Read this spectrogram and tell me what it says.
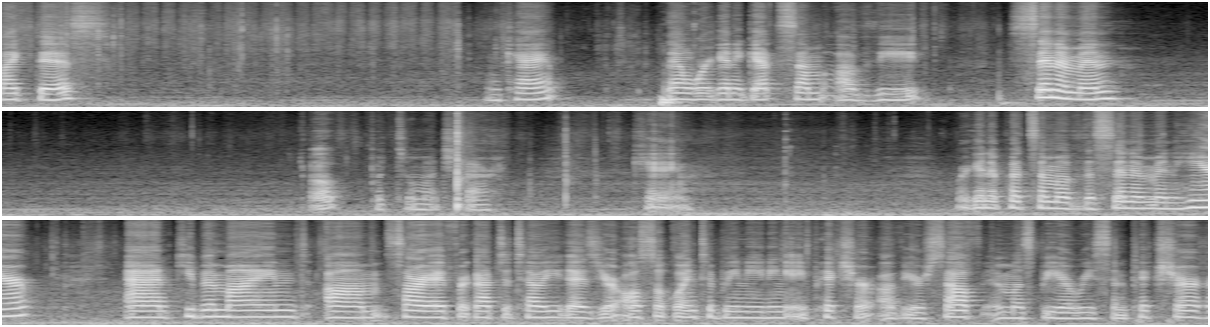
like this. Okay. Then we're going to get some of the cinnamon. Oh, put too much there. Okay. We're going to put some of the cinnamon here. And keep in mind, um, sorry, I forgot to tell you guys, you're also going to be needing a picture of yourself. It must be a recent picture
